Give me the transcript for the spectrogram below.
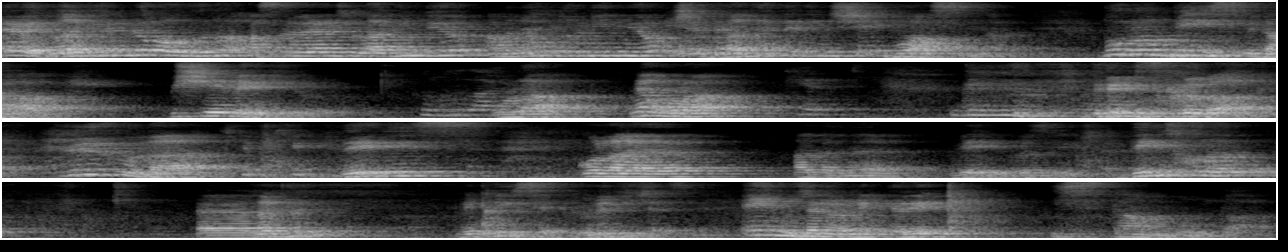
Evet, lagünün ne olduğunu aslında öğrenci lagün diyor ama ne olduğunu bilmiyor. İşte lagün dediğimiz şey bu aslında. Bunun bir ismi daha var. Bir şeye benziyor. Ula. Ne ula? Deniz. Deniz kulağı. Biz buna deniz kulağı adını veriyoruz. Deniz kulağı, e, lagün ve kıyı sektörü diyeceğiz. En güzel örnekleri İstanbul'da.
